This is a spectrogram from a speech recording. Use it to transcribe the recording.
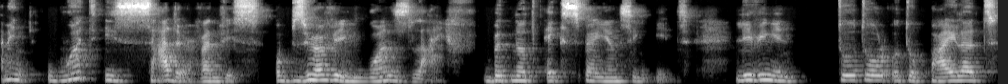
I mean, what is sadder than this? Observing one's life, but not experiencing it, living in total autopilot,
